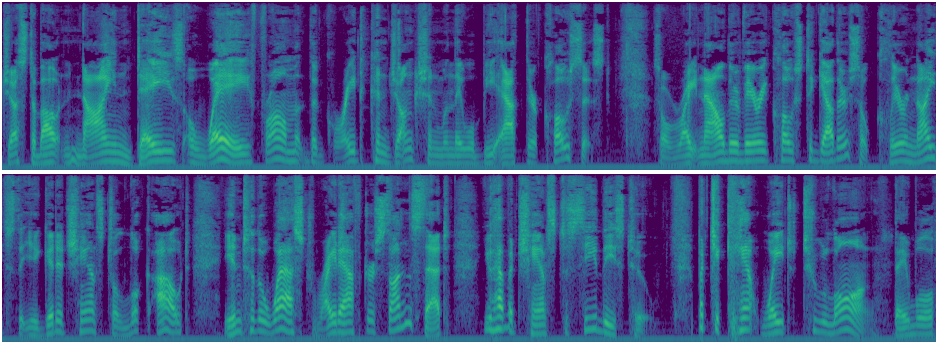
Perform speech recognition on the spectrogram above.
just about nine days away from the great conjunction when they will be at their closest. So right now they're very close together. So clear nights that you get a chance to look out into the west right after sunset, you have a chance to see these two. But you can't wait too long. They will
